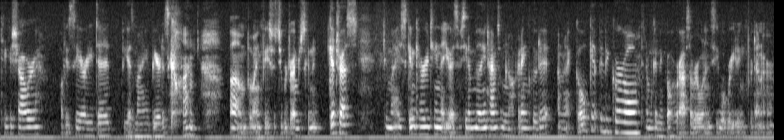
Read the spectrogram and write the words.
take a shower. Obviously, I already did because my beard is gone, um, but my face was super dry. I'm just gonna get dressed, do my skincare routine that you guys have seen a million times. I'm not gonna include it. I'm gonna go get baby girl. Then I'm gonna go harass everyone and see what we're eating for dinner.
